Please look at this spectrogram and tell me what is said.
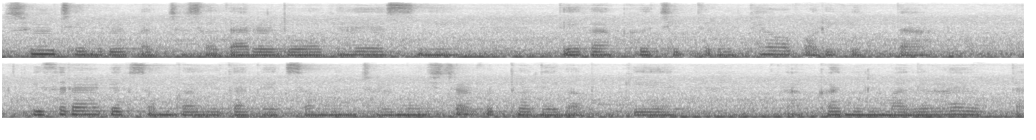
술 재물을 바쳐서 나를 노하게 하였으니 내가 그 집들을 태워버리겠다. 이스라엘 백성과 유다 백성은 젊은 시절부터 내가 보기에 악한 일만을 하였다.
